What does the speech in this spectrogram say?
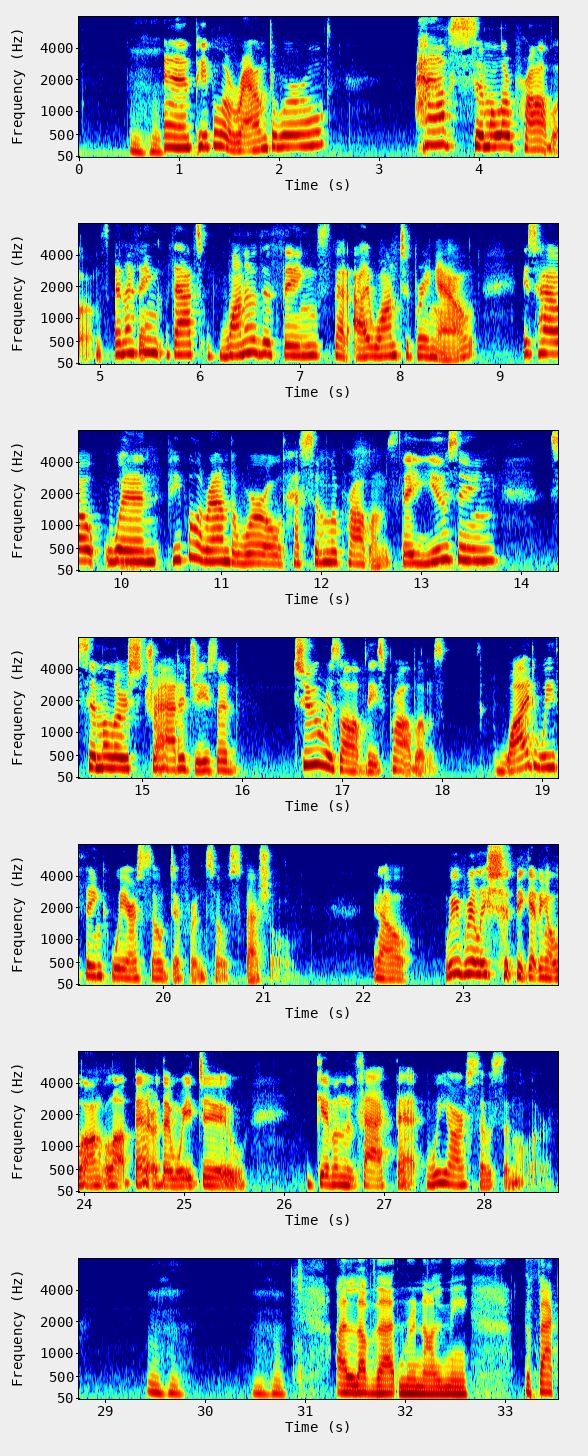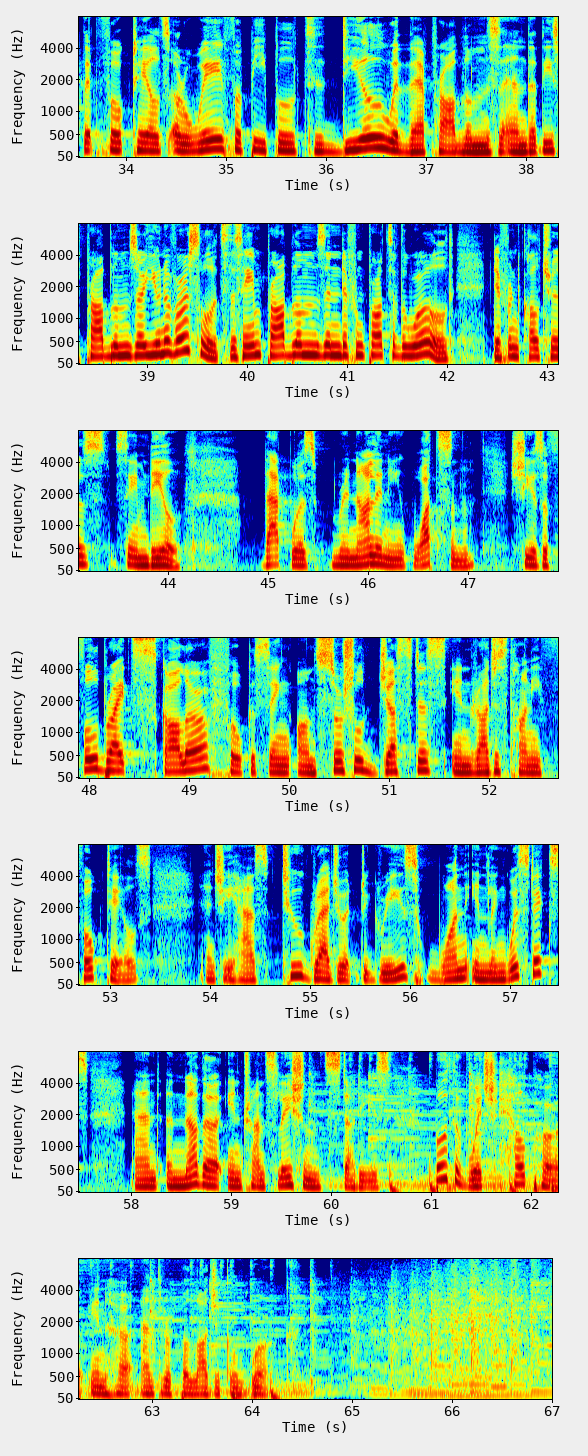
Mm-hmm. And people around the world have similar problems. And I think that's one of the things that I want to bring out is how when people around the world have similar problems, they're using similar strategies to resolve these problems. Why do we think we are so different, so special? You know, we really should be getting along a lot better than we do, given the fact that we are so similar. Mm-hmm. Mm-hmm. I love that, Mrinalini. The fact that folk tales are a way for people to deal with their problems and that these problems are universal. It's the same problems in different parts of the world, different cultures, same deal. That was Mrinalini Watson. She is a Fulbright scholar focusing on social justice in Rajasthani folk tales and she has two graduate degrees one in linguistics and another in translation studies, both of which help her in her anthropological work.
